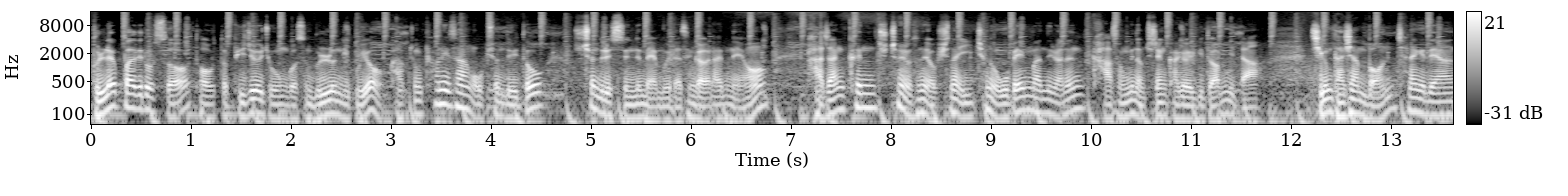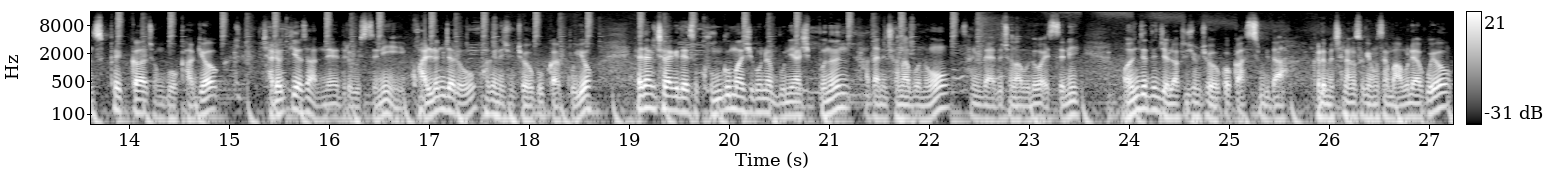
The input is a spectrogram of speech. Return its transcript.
블랙바디로서 더욱더 비주얼 좋은 것은 물론이고요. 각종 편의상 옵션들도 추천드릴 수 있는 매물이라 생각을 했네요. 가장 큰 추천 요소는 역시나 2,500만 원이라는 가성비 넘치는 가격이기도 합니다. 지금 다시 한번 차량에 대한 스펙과 정보 가격 자료 띄어서 안내해 드리고 있으니 관련 자료 확인해 주시면 좋을 것 같고요. 해당 차량에 대해서 궁금하시거나 문의하실 분은 하단에 전화번호, 상단에도 전화번호가 있으니 언제든지 연락 주시면 좋을 것 같습니다. 그러면 차량 소개 영상 마무리하고요.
